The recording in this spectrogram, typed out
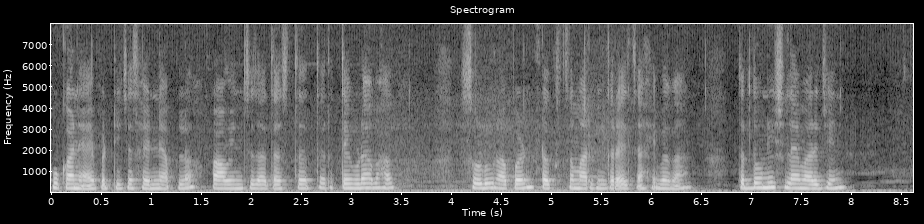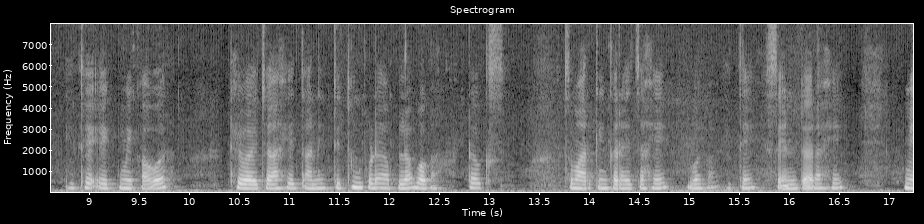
हुक आणि आयपट्टीच्या साईडने आपलं पाव इंच जात असतं. तर तेवढा भाग सोडून आपण टक्सचं मार्किंग करायचं आहे बघा. तर दोन्ही शिलाई मार्जिन इथे एकमेकावर ठेवायच्या आहेत आणि तिथून पुढे आपलं बघा टक्सचं मार्किंग करायचं आहे. बघा इथे सेंटर आहे. मी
